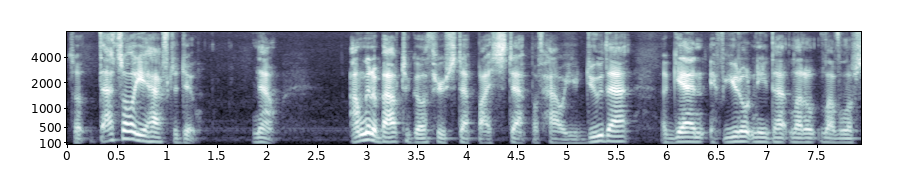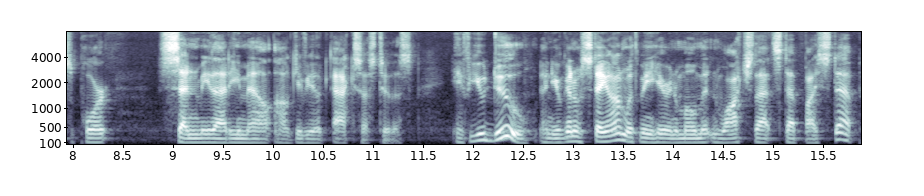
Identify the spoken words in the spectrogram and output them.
So that's all you have to do. Now, I'm going to about to go through step by step of how you do that Again, if you don't need that level of support, send me that email. I'll give you access to this. If you do, and you're going to stay on with me here in a moment and watch that step by step,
